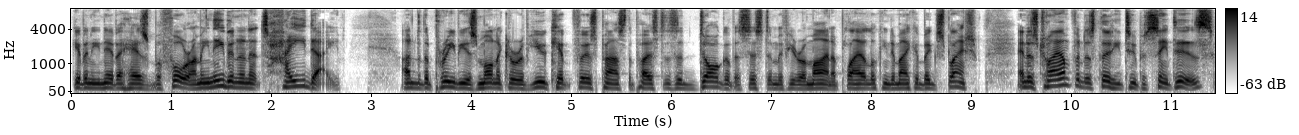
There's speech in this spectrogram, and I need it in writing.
given he never has before. I mean, even in its heyday, under the previous moniker of UKIP, first past the post as a dog of a system if you're a minor player looking to make a big splash. And as triumphant as 32% is,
